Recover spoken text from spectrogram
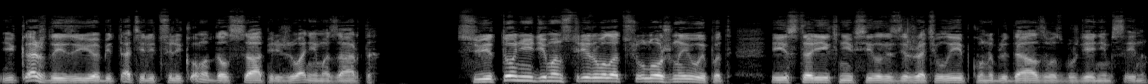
и каждый из ее обитателей целиком отдался переживаниям азарта. Светоний демонстрировал отцу ложный выпад, и старик, не в силах сдержать улыбку, наблюдал за возбуждением сына.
